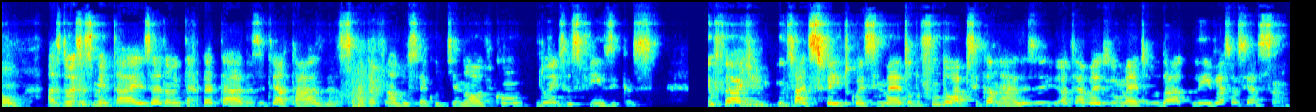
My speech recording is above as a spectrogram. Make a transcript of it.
Bom, as doenças mentais eram interpretadas e tratadas até o final do século XIX como doenças físicas. E o Freud, insatisfeito com esse método, fundou a psicanálise através do método da livre associação.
